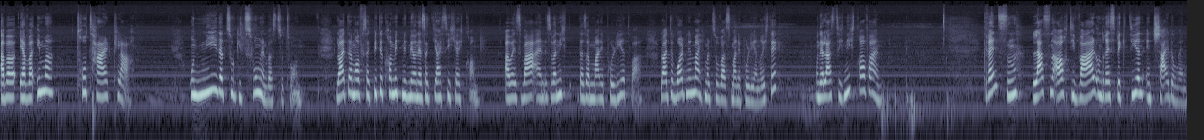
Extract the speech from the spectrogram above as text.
aber er war immer total klar und nie dazu gezwungen, was zu tun. Leute haben oft gesagt, bitte komm mit mit mir und er sagt, ja sicher, ich komme. Aber es war, ein, es war nicht, dass er manipuliert war. Leute wollten ihn manchmal zu was manipulieren, richtig? und er lässt sich nicht drauf ein. Grenzen lassen auch die Wahl und respektieren Entscheidungen.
